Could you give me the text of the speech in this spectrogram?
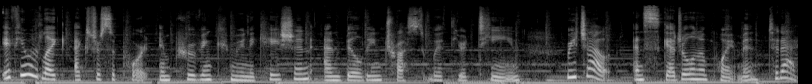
If you would like extra support improving communication and building trust with your teen, reach out and schedule an appointment today.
